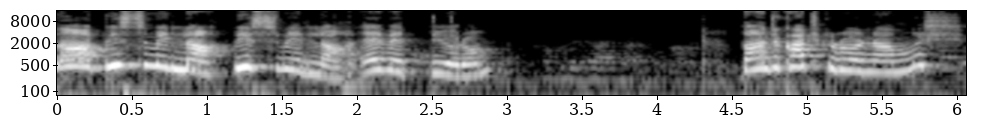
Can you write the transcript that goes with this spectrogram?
Daha bismillah, bismillah. Evet diyorum. Daha önce kaç kere oynanmış?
